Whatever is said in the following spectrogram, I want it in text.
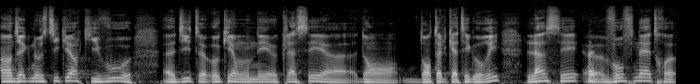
un, diagnostiqueur qui vous euh, dit, OK, on est classé dans, dans telle catégorie, là, c'est vos fenêtres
